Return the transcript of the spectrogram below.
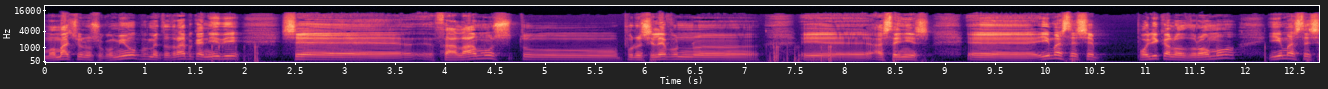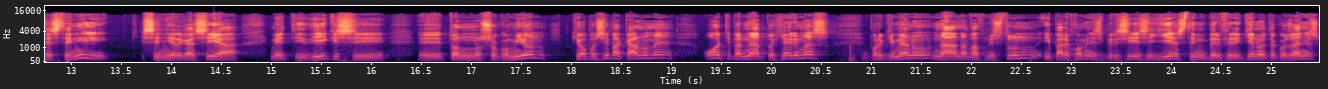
Μαμάτσιου νοσοκομείου που μετατράπηκαν ήδη σε θαλάμους του, που νοσηλεύουν ε, ε ασθενείς. Ε, είμαστε σε πολύ καλό δρόμο, είμαστε σε στενή συνεργασία με τη διοίκηση ε, των νοσοκομείων και όπως είπα κάνουμε ό,τι περνάει από το χέρι μας προκειμένου να αναβαθμιστούν οι παρεχόμενες υπηρεσίες υγείας στην Περιφερειακή Ενότητα Κοζάνης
